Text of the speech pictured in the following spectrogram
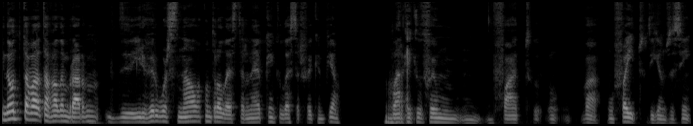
Ainda ontem estava, estava a lembrar-me de ir ver o Arsenal contra o Leicester, na época em que o Leicester foi campeão. Claro que aquilo foi um, um, um fato, um, vá, um feito, digamos assim.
